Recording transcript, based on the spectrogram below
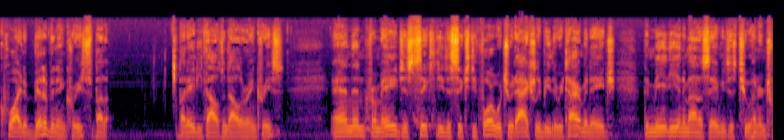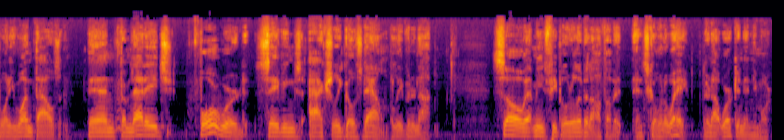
quite a bit of an increase, about about $80,000 increase. And then from ages 60 to 64, which would actually be the retirement age, the median amount of savings is 221,000. Then from that age forward, savings actually goes down, believe it or not. So that means people are living off of it and it's going away. They're not working anymore.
